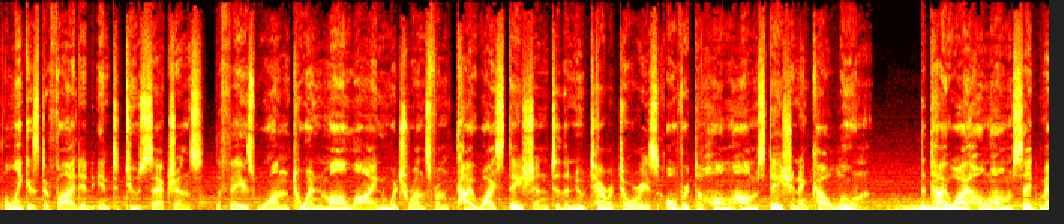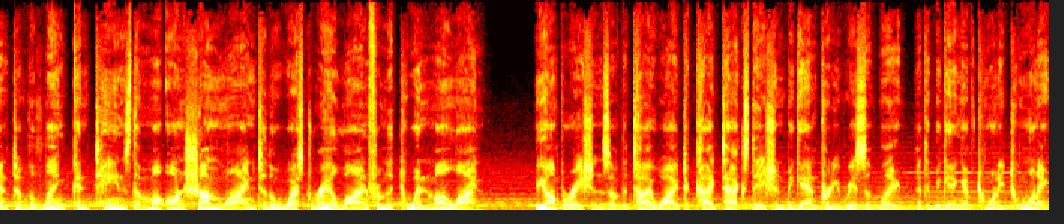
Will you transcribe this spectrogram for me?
The link is divided into two sections, the Phase 1 Tuen Ma line, which runs from Tai Wai Station to the New Territories over to Hung Hom Station in Kowloon. The Tai Wai Hung Hom segment of the link contains the Ma On Shan line to the West Rail line from the Tuen Ma line. The operations of the Tai Wai to Kai Tak Station began pretty recently, at the beginning of 2020,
